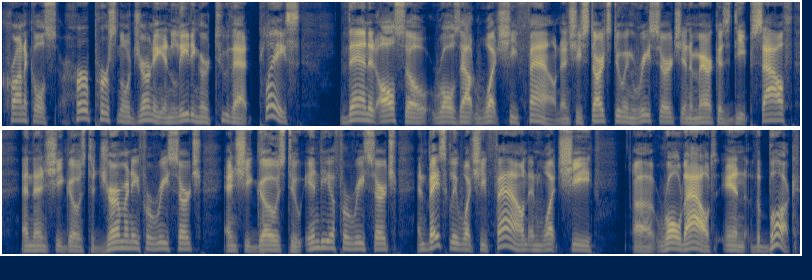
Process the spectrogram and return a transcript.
chronicles her personal journey in leading her to that place, then it also rolls out what she found. And she starts doing research in America's Deep South. And then she goes to Germany for research. And she goes to India for research. And basically, what she found and what she uh, rolled out in the book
